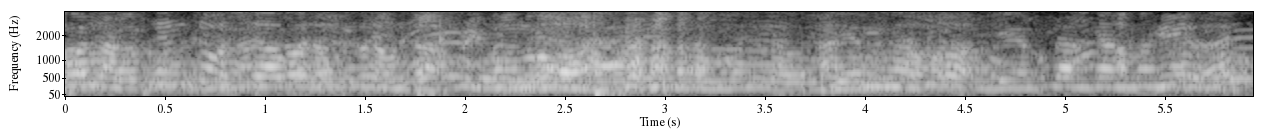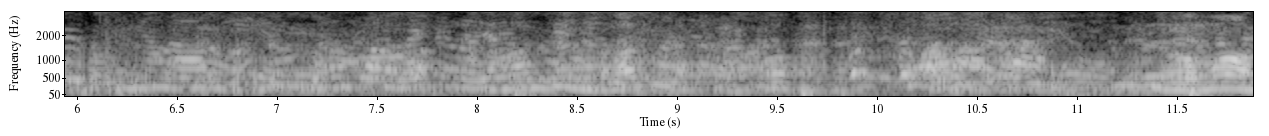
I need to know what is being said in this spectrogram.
Con là tiếng chỗ xưa của nó cũng là game game plan kan man đấy. Ngủ không?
